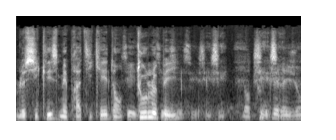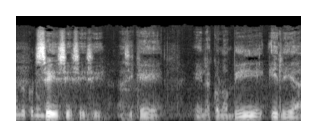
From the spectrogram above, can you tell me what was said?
le cyclisme est pratiqué dans si, tout le si, pays si, si, Dans toutes les régions de Colombie Si, si, si, si. Así que en la Colombie, il y a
